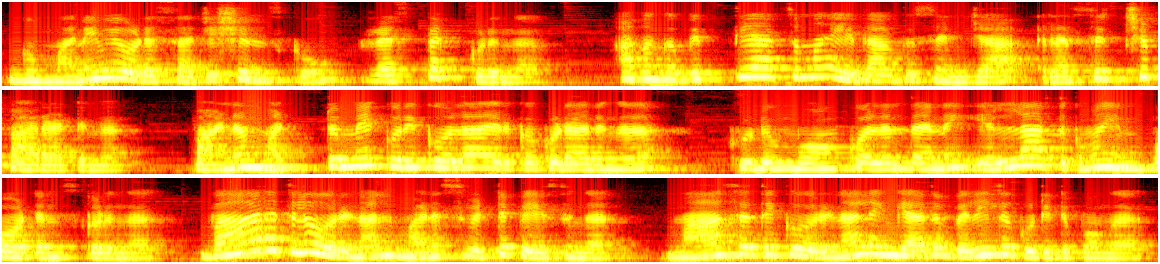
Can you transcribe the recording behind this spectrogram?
உங்க மனைவியோட சஜஷன்ஸ்க்கும் ரெஸ்பெக்ட் கொடுங்க. அவங்க வித்தியாசமா ஏதாவது செஞ்சா ரசிச்சு பாராட்டுங்க. பணம் மட்டுமே குறிக்கோளா இருக்கக்கூடாதுங்க. குடும்பம் குழந்தைன்னு எல்லாத்துக்குமே இம்பார்ட்டன்ஸ் கொடுங்க. வாரத்துல ஒரு நாள் மனசு விட்டு பேசுங்க. மாசத்துக்கு ஒரு நாள் எங்கேயாவது வெளியில கூட்டிட்டு போங்க.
